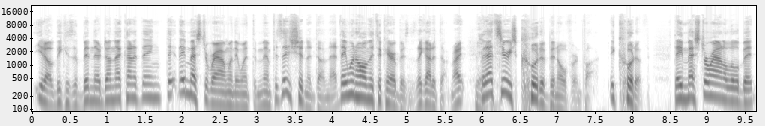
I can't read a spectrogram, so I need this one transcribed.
you know, because they've been there, done that kind of thing. They, they messed around when they went to Memphis. They shouldn't have done that. They went home, they took care of business. They got it done, right? But that series could have been over in five. It could have. They messed around a little bit.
